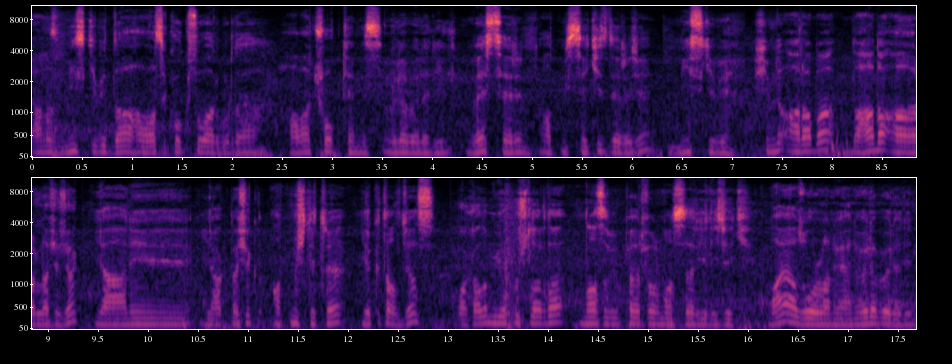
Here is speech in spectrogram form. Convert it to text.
Yalnız mis gibi dağ havası kokusu var burada ya. Hava çok temiz öyle böyle değil. Ve serin 68 derece mis gibi. Şimdi araba daha da ağırlaşacak. Yani yaklaşık 60 litre yakıt alacağız. Bakalım yokuşlarda nasıl bir performans sergileyecek. Bayağı zorlanıyor yani öyle böyle değil.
